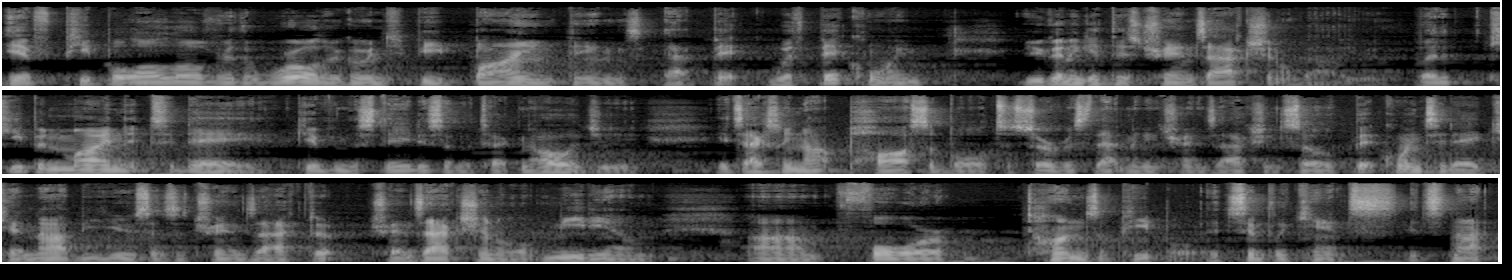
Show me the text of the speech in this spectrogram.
if people all over the world are going to be buying things at Bit- with Bitcoin, you're going to get this transactional value. But keep in mind that today, given the status of the technology, it's actually not possible to service that many transactions. So Bitcoin today cannot be used as a transact- transactional medium um, for tons of people. It simply can't. It's not.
